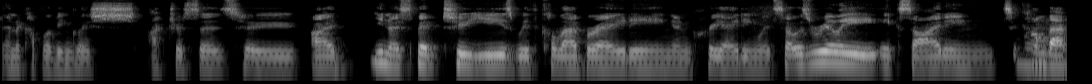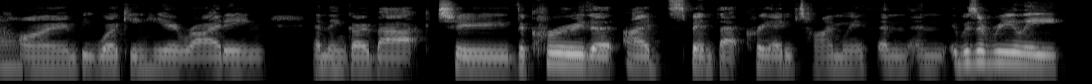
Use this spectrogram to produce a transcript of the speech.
and a couple of English actresses who I'd, you know, spent two years with collaborating and creating with. So it was really exciting to come back home, be working here, writing, and then go back to the crew that I'd spent that creative time with. And, and it was a really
